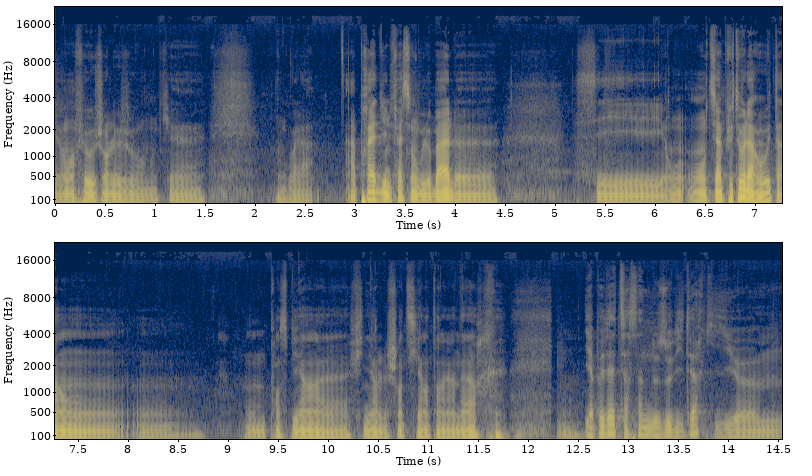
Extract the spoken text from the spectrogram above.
vraiment fait au jour le jour. Donc, euh, voilà. Après, d'une façon globale, on, tient plutôt la route. Hein. On, pense bien finir le chantier en temps et en heure. Il y a peut-être certains de nos auditeurs qui euh,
